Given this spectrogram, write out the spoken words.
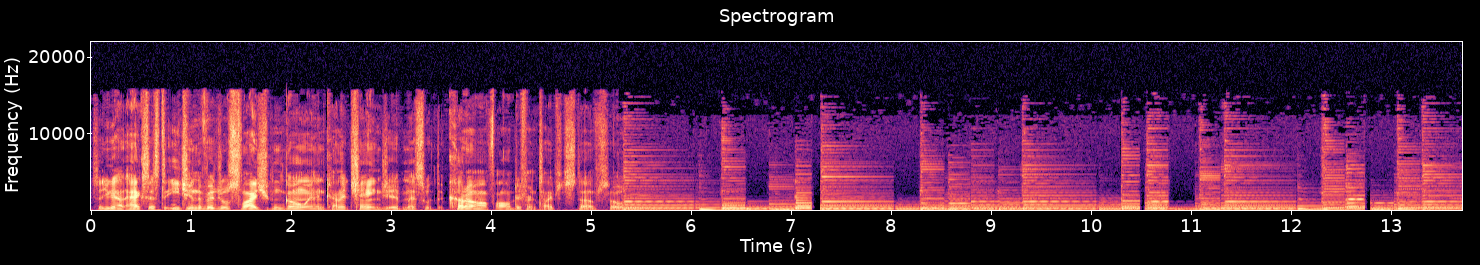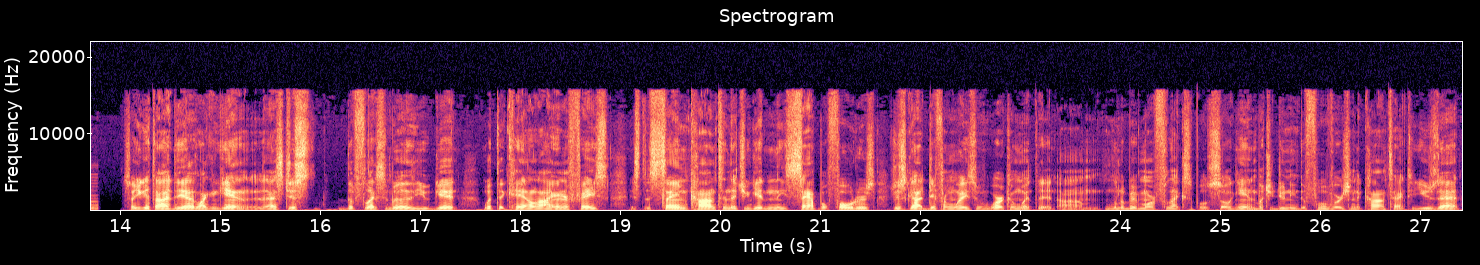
So you got access to each individual slice. You can go in and kind of change it, mess with the cutoff, all different types of stuff. So So you get the idea. Like again, that's just the flexibility you get with the KLI interface. It's the same content that you get in these sample folders, just got different ways of working with it, um, a little bit more flexible. So again, but you do need the full version of Kontakt to use that.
